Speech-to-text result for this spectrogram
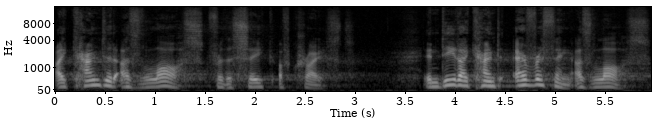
I counted as loss for the sake of Christ. Indeed, I count everything as loss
